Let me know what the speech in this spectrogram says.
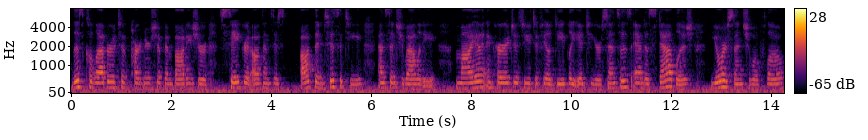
This collaborative partnership embodies your sacred authentic, authenticity and sensuality. Maya encourages you to feel deeply into your senses and establish your sensual flow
